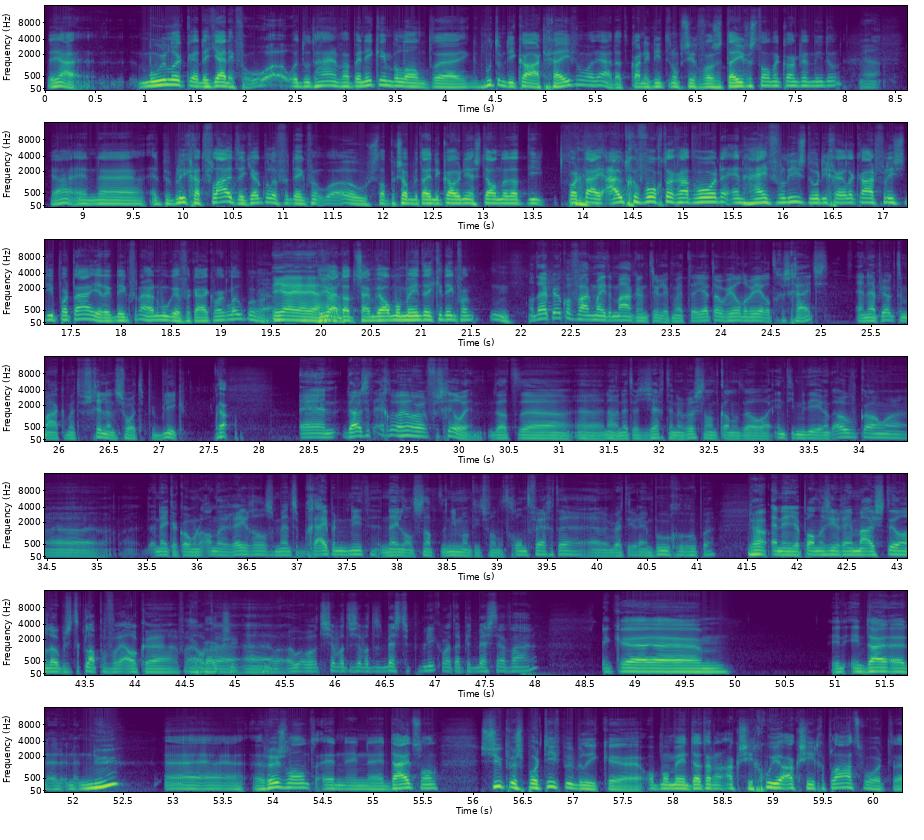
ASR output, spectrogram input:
Dus ja, moeilijk eh, dat jij denkt van wow, wat doet hij? Waar ben ik in beland? Eh, ik moet hem die kaart geven, want ja, dat kan ik niet ten opzichte van zijn tegenstander, kan ik dat niet doen. Ja. Ja, en eh, het publiek gaat fluiten, dat je ook wel even denkt van wow, stap ik zo meteen de koning en stel nou dat die partij uitgevochten gaat worden en hij verliest door die gele kaart verliest hij die partij. En ik denk van nou, dan moet ik even kijken waar ik lopen ga. Ja, ja, ja. Dus ja, dat zijn wel momenten dat je denkt van hm, Want daar heb je ook wel vaak mee te maken natuurlijk. Met, eh, je hebt over heel de wereld gescheidst. En dan heb je ook te maken met verschillende soorten publiek. Ja. En daar zit echt wel heel erg verschil in. Dat, eh, eh, nou, net wat je zegt, in Rusland kan het wel intimiderend overkomen. Eh, in één keer komen er andere regels. Mensen begrijpen het niet. In Nederland snapte niemand iets van het grondvechten. En dan werd iedereen boer geroepen. Ja. En in Japan is iedereen muisstil en lopen ze te klappen voor elke... Voor Elke eh, wat, is, wat, is, wat is het beste publiek? Wat heb je het beste ervaren? Ik, eh, ehm, in, in eh, nu, Rusland en in Duitsland, super sportief publiek. Op het moment dat er een actie, goede actie geplaatst wordt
